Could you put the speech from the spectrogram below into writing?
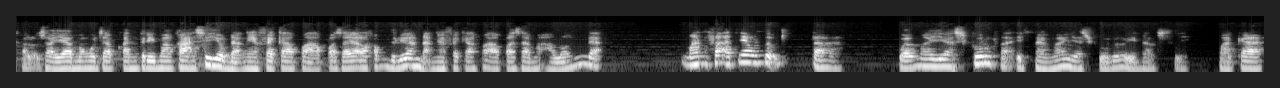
Kalau saya mengucapkan terima kasih ya tidak ngefek apa-apa. Saya Alhamdulillah tidak ngefek apa-apa sama Allah. Tidak manfaatnya untuk kita. Wa ma yashkur fa innama yashkuru nafsi. Maka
